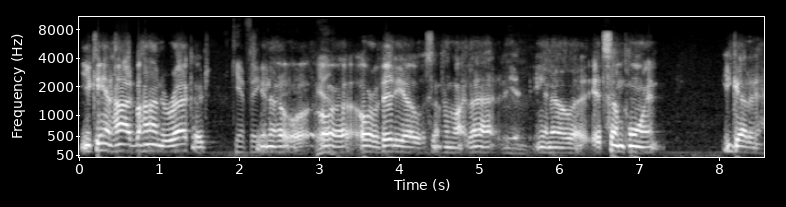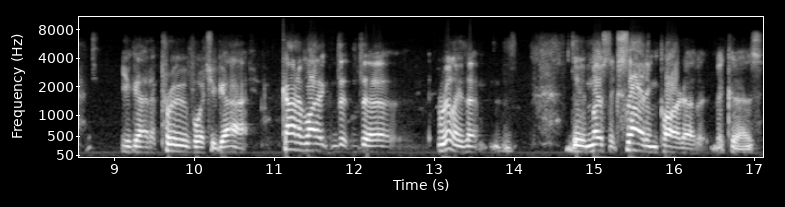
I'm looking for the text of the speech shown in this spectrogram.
you can't hide behind a record. Can't fake you it. know, or, Yeah. or, a, or a video or something like that. You, you know, uh, at some point, you gotta you gotta prove what you got, kind of like the the really the the most exciting part of it because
